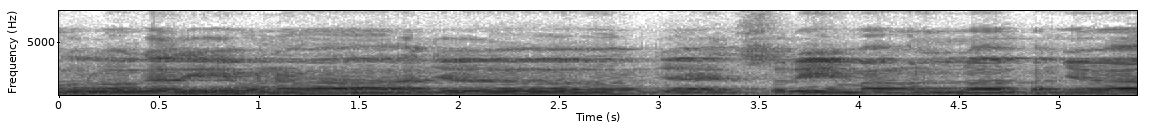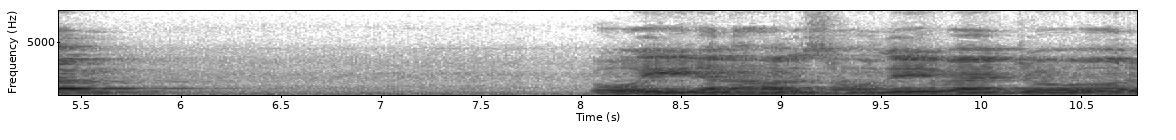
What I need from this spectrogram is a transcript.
ਗੁਰੂ ਗਰੀਬ ਨਵਾਜ ਜੈ ਸ੍ਰੀ ਮਹੱਲਾ ਪੰਜਵਾ। ਕੋਈ ਜਨ ਹਰ ਸੋ ਦੇਵੈ ਜੋਰ।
